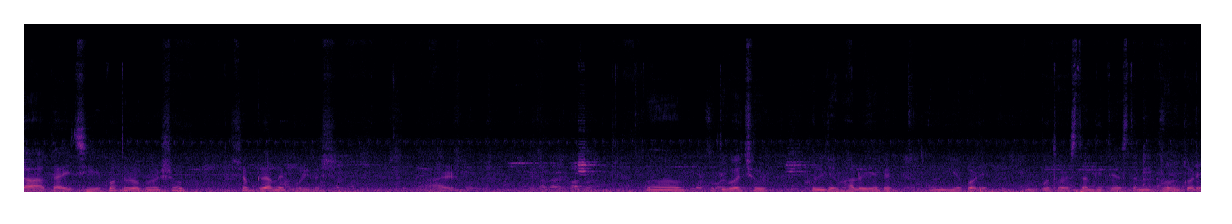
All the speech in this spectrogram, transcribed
দা কাইছি, কত রকমের সব সব গ্রামের পরিবেশ। আর প্রতি বছর ফুল যে ভালোই এক এক ইয়ে করে, প্রথম স্থান, দ্বিতীয় স্থান গ্রহণ করে।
